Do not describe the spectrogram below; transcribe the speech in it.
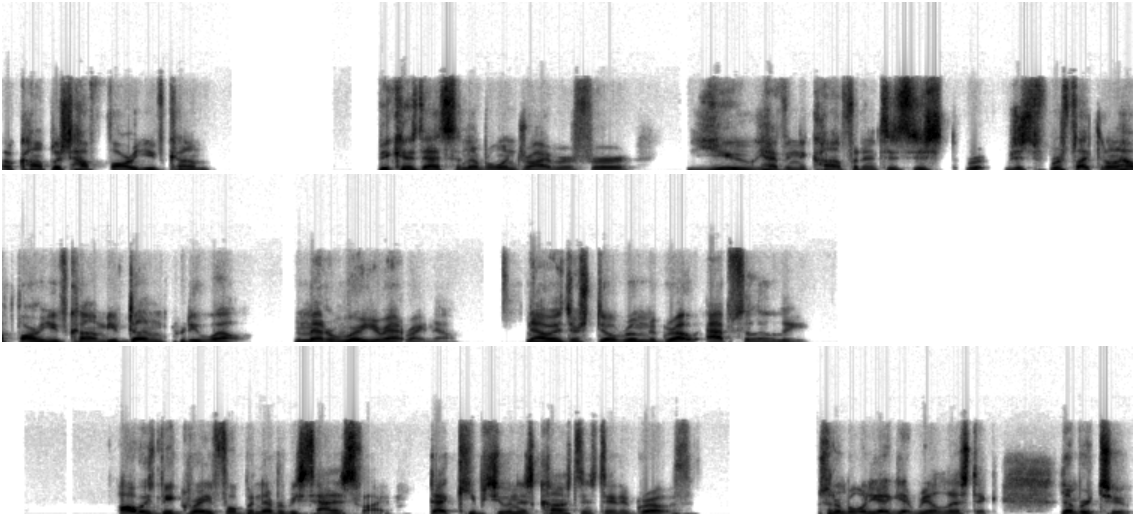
accomplished, how far you've come? Because that's the number one driver for you having the confidence. It's just re- just reflecting on how far you've come. You've done pretty well, no matter where you're at right now. Now, is there still room to grow? Absolutely. Always be grateful, but never be satisfied. That keeps you in this constant state of growth. So, number one, you got to get realistic. Number two,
